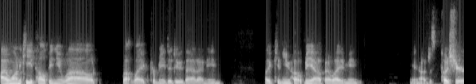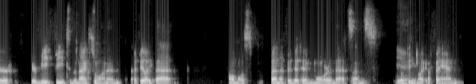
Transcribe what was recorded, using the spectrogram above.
I want to keep helping you out, but like for me to do that, I need like can you help me out by letting me you know just push your your meat feet to the next one, and I feel like that almost benefited him more in that sense Yeah. of being like a fan.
